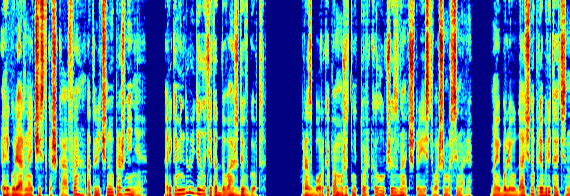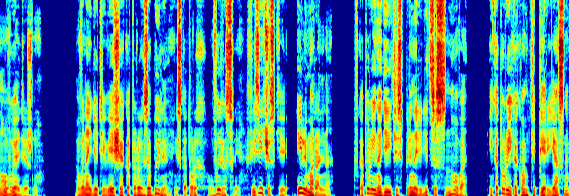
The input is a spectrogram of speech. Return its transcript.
Регулярная чистка шкафа – отличное упражнение. Рекомендую делать это дважды в год. Разборка поможет не только лучше знать, что есть в вашем арсенале, но и более удачно приобретать новую одежду. Вы найдете вещи, о которых забыли, из которых выросли, физически или морально в которые надеетесь принарядиться снова и которые, как вам теперь ясно,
